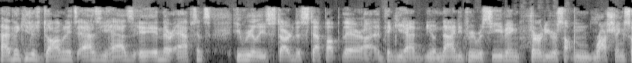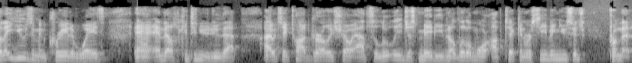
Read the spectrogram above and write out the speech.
I think he just dominates as he has in their absence. He really started to step up there. I think he had you know 93 receiving, 30 or something rushing. So they use him in creative ways, and, and they'll continue to do that. I would say Todd Gurley show absolutely, just maybe even a little more uptick in receiving usage from that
